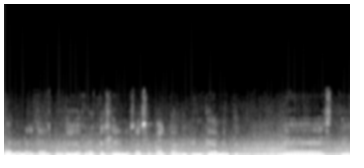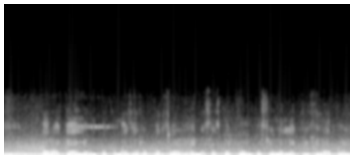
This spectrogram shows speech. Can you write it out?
Bueno, en el transporte yo creo que sí nos hace falta definitivamente este, para que haya un poco más de refuerzo en, ese aspecto. En cuestión de electricidad, pues,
